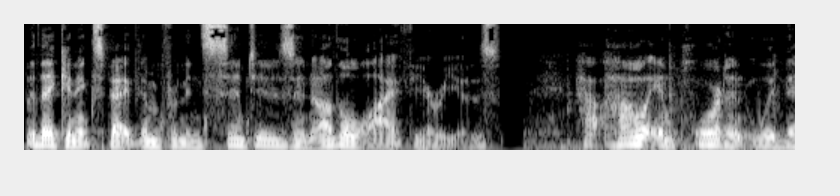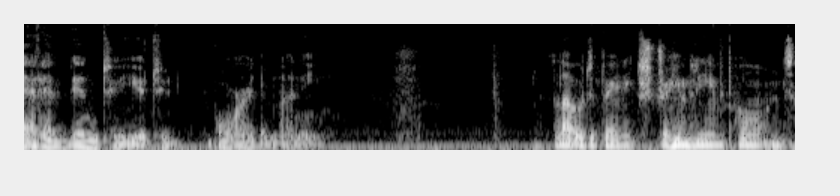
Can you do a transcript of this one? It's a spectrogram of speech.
But they can expect them from incentives in other life areas. How, how important would that have been to you to borrow the money? That would have been extremely important.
